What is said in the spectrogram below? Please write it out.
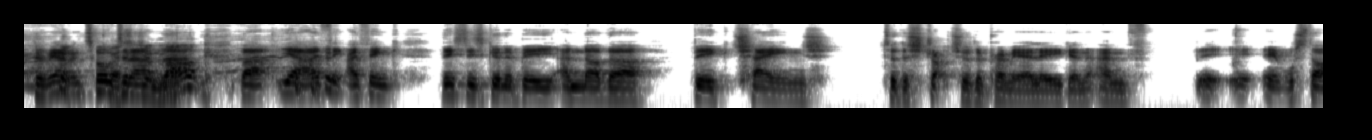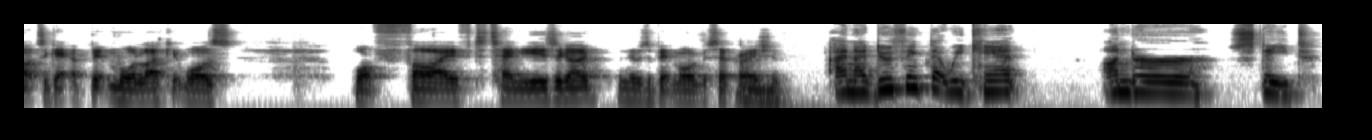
Because we haven't talked about mark. that. But yeah, I think I think this is going to be another big change to the structure of the Premier League, and and it, it will start to get a bit more like it was what five to ten years ago, when there was a bit more of a separation. Mm. And I do think that we can't understate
